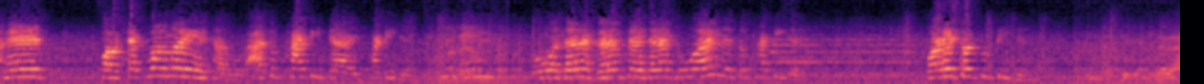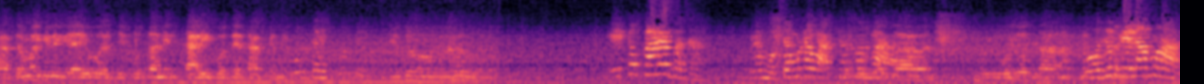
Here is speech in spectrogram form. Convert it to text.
અને ટકવામાં એ સારું. આ તો ફાટી જાય ફાટી જાય. બહુ વધારે ગરમ થાય જરાક બહુ આવે ને તો ફાટી જાય. પડે તો તૂટી જાય. હાથમાં કેટલી ગયા એવું પોતાની થાળી પોતે સાફ કરી પોતે પોતે એ તો એ તો કાઢે બધા. મોટા મોટા ના આવે. પેલામાં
